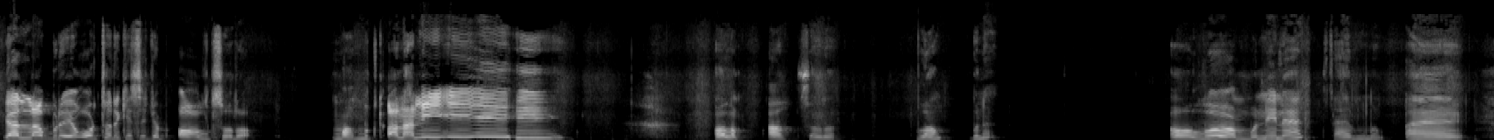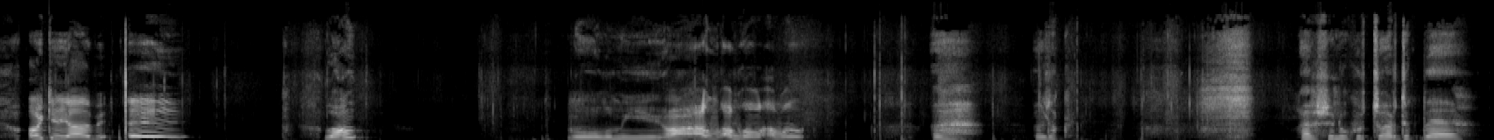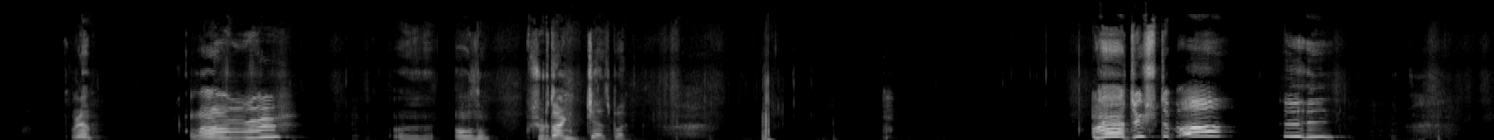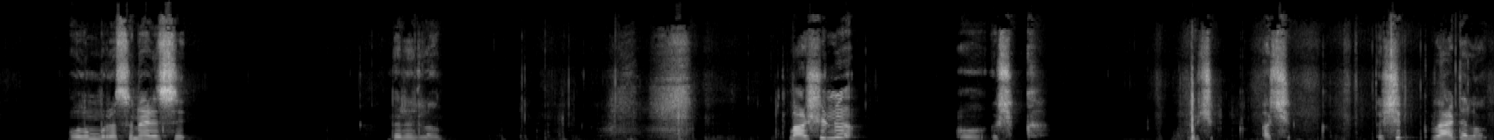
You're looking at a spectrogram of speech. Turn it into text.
Gel lan buraya ortanı keseceğim. Al sana. Mahmut anani. Alım al sana. Lan bu ne? Oğlum bu ne lan? Sen bunu... Ee, Okey abi. Ee. Lan. Oğlum iyi. Al al al al. Ah, öldük. Hepsini kurtardık be. Ne? Oğlum şuradan gideceğiz bak. Aa, düştüm. Aa. Oğlum burası neresi? Neresi lan? Lan şunu... Aa, ışık. Işık. Açık. Işık nerede lan?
